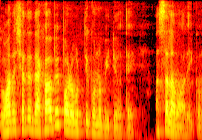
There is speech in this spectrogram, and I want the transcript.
তোমাদের সাথে দেখা হবে পরবর্তী কোনো ভিডিওতে আসসালামু আলাইকুম।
